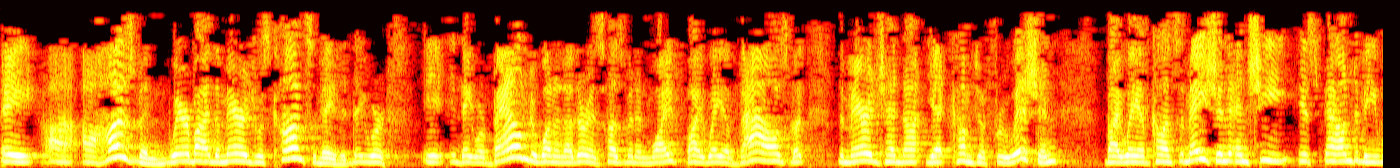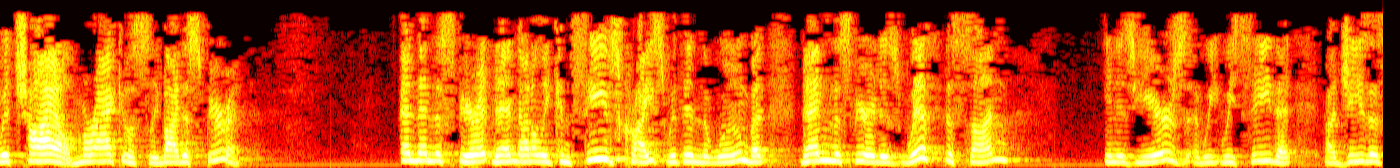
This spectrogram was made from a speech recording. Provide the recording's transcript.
a, a husband whereby the marriage was consummated. They were, they were bound to one another as husband and wife by way of vows, but the marriage had not yet come to fruition by way of consummation, and she is found to be with child miraculously by the Spirit. And then the Spirit then not only conceives Christ within the womb, but then the Spirit is with the Son in his years. We, we see that uh, Jesus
